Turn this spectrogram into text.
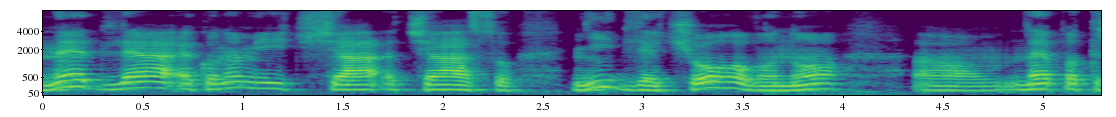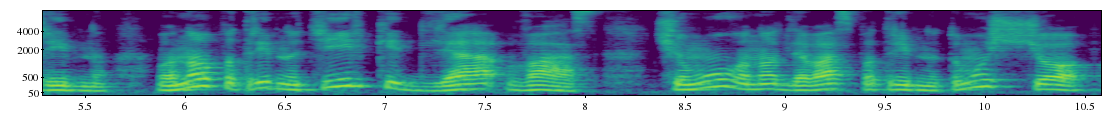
не для економії ча- часу, ні для чого воно е, не потрібно. Воно потрібно тільки для вас. Чому воно для вас потрібно? Тому що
